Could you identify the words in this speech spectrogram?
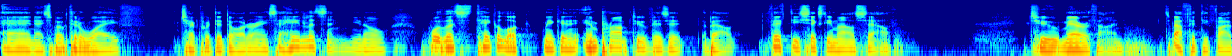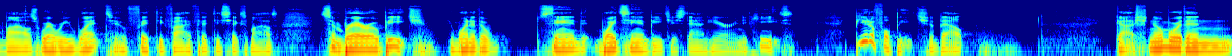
and I spoke to the wife checked with the daughter, and I said, "Hey, listen, you know, well, let's take a look, make an impromptu visit about 50, 60 miles south to Marathon. It's about 55 miles where we went to, 55, 56 miles. Sombrero Beach, one of the sand, white sand beaches down here in the Keys. Beautiful beach, about, gosh, no more than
